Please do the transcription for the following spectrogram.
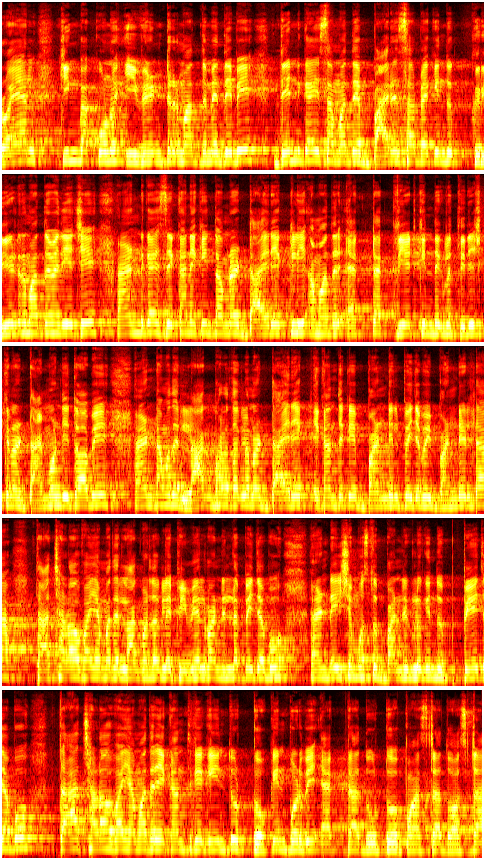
রয়্যাল কিংবা কোনো ইভেন্টের মাধ্যমে দেবে। দেন গাইস আমাদের বাইরের সার্ভে কিন্তু ক্রিয়েটের মাধ্যমে দিয়েছে। অ্যান্ড গাইস এখানে কিন্তু আমরা ডাইরেক্টলি আমাদের একটা ক্রিয়েট কিনতে গেলে তিরিশ খানা ডায়মন্ড দিতে হবে। অ্যান্ড আমাদের লাখ ভাড়া থাকলে আমরা ডাইরেক্ট এখান থেকে বান্ডেল পেয়ে যাব এই বান্ডেলটা তাছাড়াও ভাই, আমাদের লাখ ভাড়া থাকলে ফিমেল বান্ডেলটা পেয়ে যাব। অ্যান্ড এই সমস্ত বান্ডেলগুলো কিন্তু পেয়ে যাব। তাছাড়াও ভাই, আমাদের এখান থেকে কিন্তু টোকেন পড়বে একটা, দুটো, পাঁচটা, দশটা,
